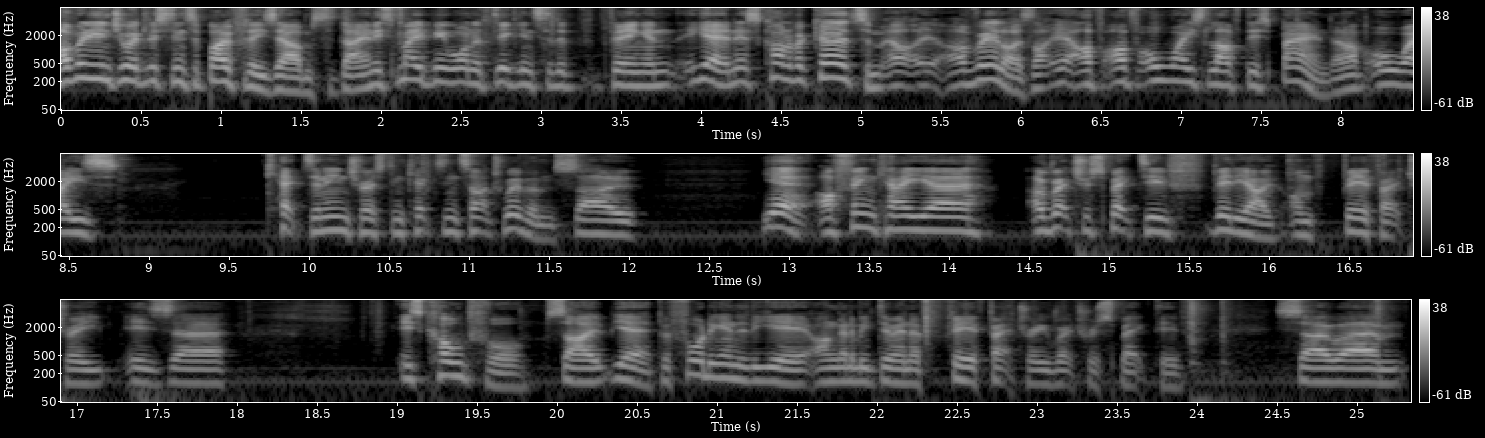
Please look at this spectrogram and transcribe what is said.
I really enjoyed listening to both of these albums today, and it's made me want to dig into the thing. And yeah, and it's kind of occurred to me. I've realised, like, yeah, I've I've always loved this band, and I've always kept an interest and kept in touch with them. So yeah, I think a uh, a retrospective video on Fear Factory is uh, is called for. So yeah, before the end of the year, I'm going to be doing a Fear Factory retrospective. So um,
